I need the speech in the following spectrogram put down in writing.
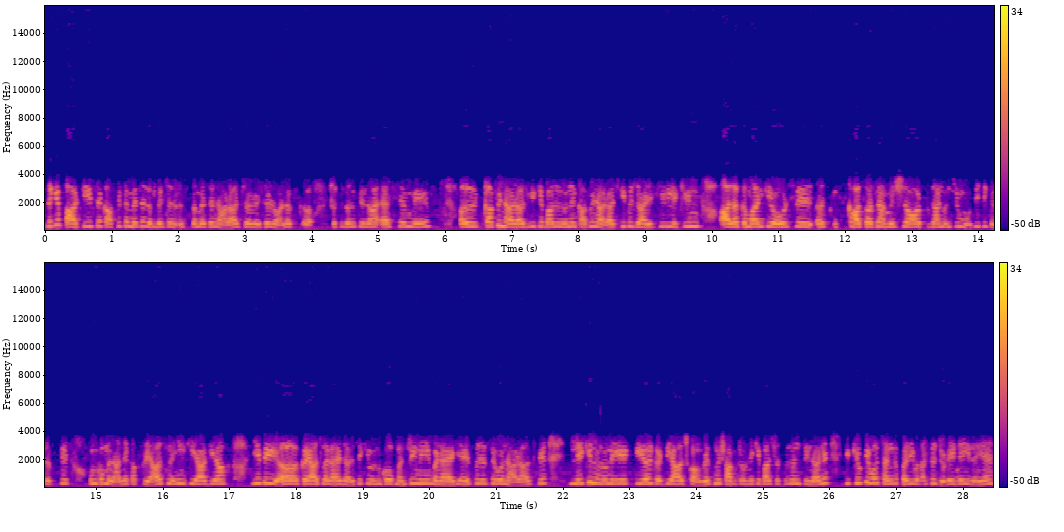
देखिए, पार्टी से काफ़ी समय से लंबे समय से नाराज़ चल रहे थे रौनक शत्रुघ्न सिन्हा। ऐसे में और काफ़ी नाराज़गी के बाद उन्होंने काफ़ी नाराज़गी तो ज़ाहिर की, लेकिन आला कमान की ओर से खासतौर पर अमित शाह और प्रधानमंत्री मोदी की तरफ़ से उनको मनाने का प्रयास नहीं किया गया। ये भी कयास लगाए जा रहे थे कि उनको मंत्री नहीं बनाया गया, इस वजह से वो नाराज़ थे। लेकिन उन्होंने ये क्लियर कर दिया आज कांग्रेस में शामिल होने के बाद शत्रुघ्न सिन्हा ने क्योंकि वो संघ परिवार से जुड़े नहीं रहे हैं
